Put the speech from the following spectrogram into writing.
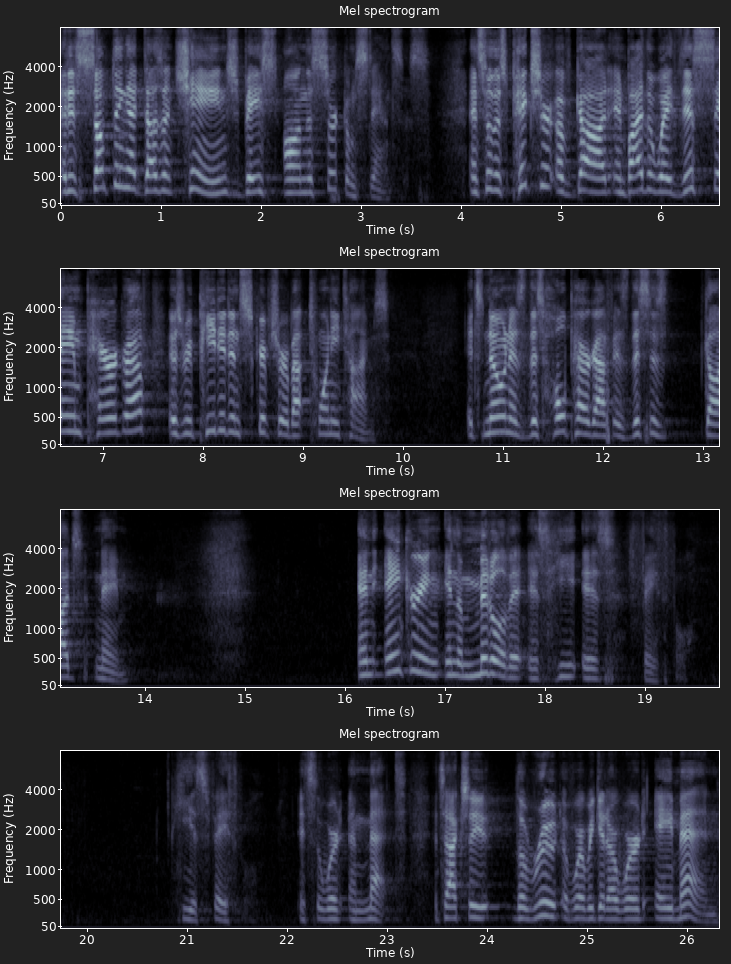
It is something that doesn't change based on the circumstances. And so, this picture of God, and by the way, this same paragraph is repeated in Scripture about 20 times. It's known as this whole paragraph is this is God's name. And anchoring in the middle of it is He is faithful. He is faithful. It's the word emet. It's actually the root of where we get our word amen,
